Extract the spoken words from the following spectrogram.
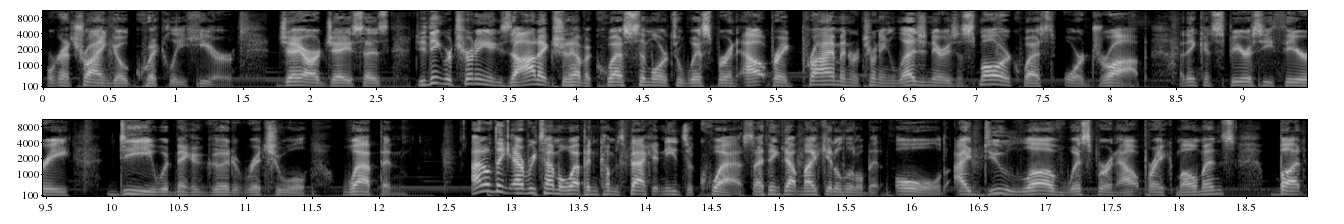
we're going to try and go quickly here. JRJ says, Do you think returning exotic should have a quest similar to Whisper and Outbreak Prime and returning legendaries a smaller quest or drop. I think Conspiracy Theory D would make a good ritual weapon. I don't think every time a weapon comes back it needs a quest. I think that might get a little bit old. I do love Whisper and Outbreak moments, but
